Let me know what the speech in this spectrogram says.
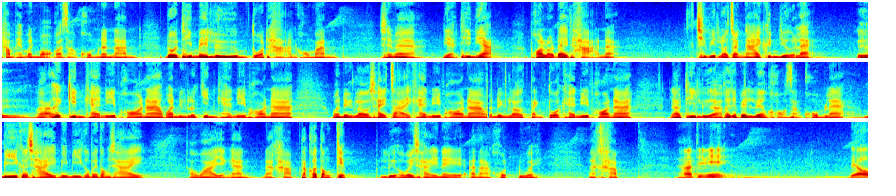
ทำให้มันเหมาะกับสังคมนั้นๆ โดยที่ไม่ลืมตัวฐานของมันใช่ไหมเนี่ยทีเนี้ยพอเราได้ฐานน่ะ ชีวิตเราจะง่ายขึ้นเยอะแล้วเออว่าเฮ้ยกินแค่นี้พอนะ วันหนึ่งเรากินแค่นี้พอนะ วันหนึ่งเราใช้จ่ายแค่นี้พอนะ วันหนึ่งเราแต่งตัวแค่นี้พอนะ แล้วที่เหลือก็จะเป็นเรื่องของสังคมแล้วมีก็ใช้ไม่มีก็ไม่ต้องใช้เขาว่าอย่างนั้นนะครับ แต่ก็ต้องเก็บเหลือไว้ใช้ในอนาคตด้วยนะครับอะทีนี้ เดี๋ยว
